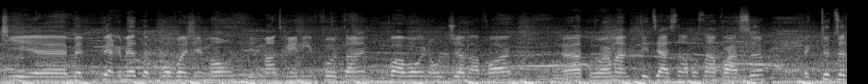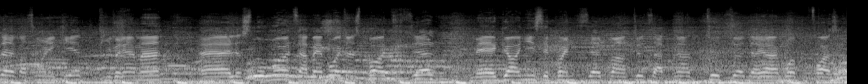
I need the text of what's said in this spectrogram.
qui euh, me permettent de pouvoir voyager le monde et de m'entraîner full-time pour pas avoir un autre job à faire. euh, pour vraiment me dédier à 100% à faire ça. Fait que tout ça, ça fait partie de mon équipe. Puis vraiment, le snowboard, ça a bien beau être un sport individuel, mais gagner, c'est pas individuel pendant tout. Ça prend tout ça derrière moi pour faire ça.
